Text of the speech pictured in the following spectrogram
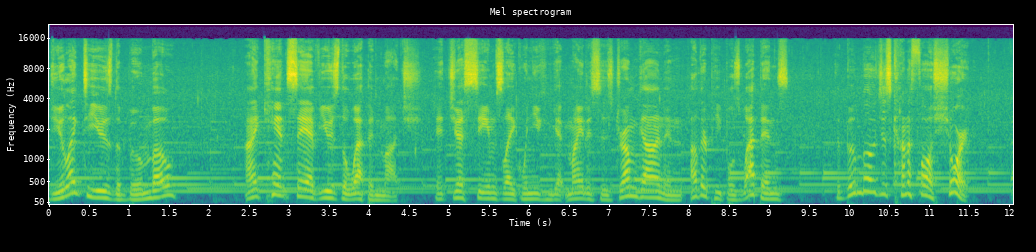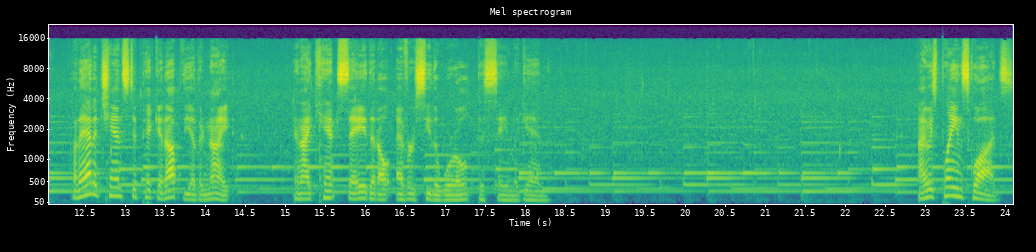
Do you like to use the boom bow? I can't say I've used the weapon much. It just seems like when you can get Midas's drum gun and other people's weapons, the boom bow just kind of falls short. But I had a chance to pick it up the other night, and I can't say that I'll ever see the world the same again. I was playing squads,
